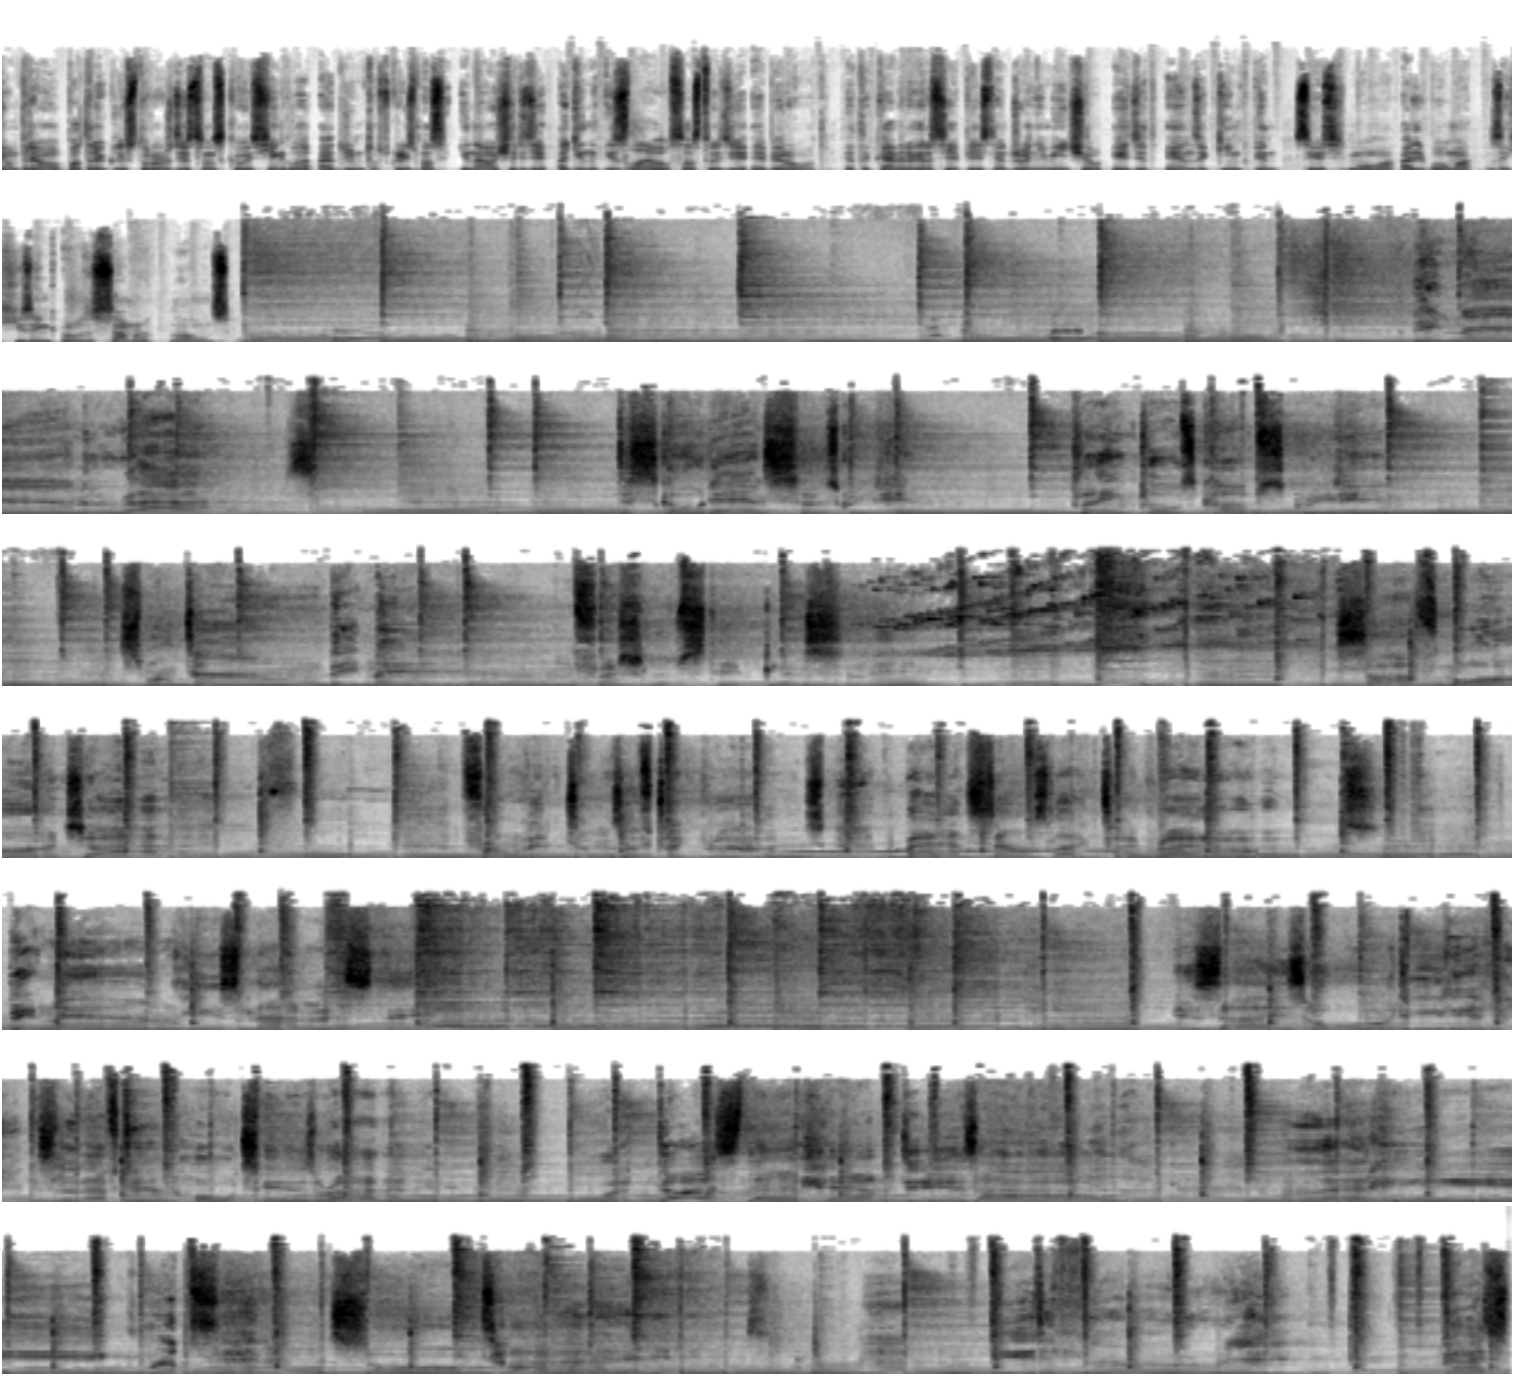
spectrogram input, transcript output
Идем прямо по трек-листу рождественского сингла «I Dreamed of Christmas» и на очереди один из лайвов со студии Эбби Роуд. Это кавер-версия песни Джонни Митчелл «Edit and the Kingpin» с ее седьмого альбома «The Hissing of the Summer Lawns».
